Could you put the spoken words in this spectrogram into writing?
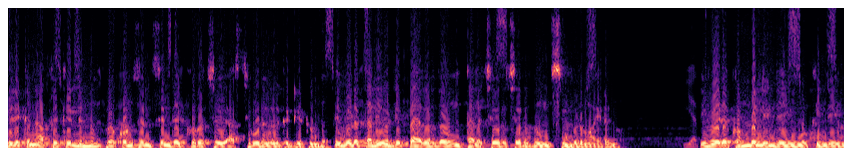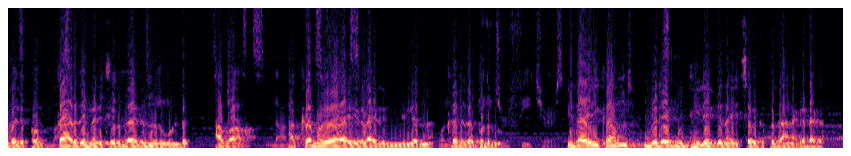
കിഴക്കൻ ആഫ്രിക്കയിൽ നിന്നും പ്രൊക്കോൺസെൻസിന്റെ കുറച്ച് അസ്ഥികൂടങ്ങൾ കിട്ടിയിട്ടുണ്ട്. ഇവയുടെ തലയൊട്ടി പ്രാകൃതവും തലച്ചോറ് ചെറുതും സിമ്പിളുമായിരുന്നു. ഇവയുടെ കൊമ്പലിന്റെയും മൂക്കിന്റെയും വലിപ്പം താരതമ്യേന ചെറുതായിരുന്നതുകൊണ്ട് അവ അക്രമകാരികളായിരുന്നില്ലെന്ന് കരുതപ്പെടുന്നു. ഇതായിരിക്കാം ഇവരെ ബുദ്ധിയിലേക്ക് നയിച്ച ഒരു പ്രധാന ഘടകം.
